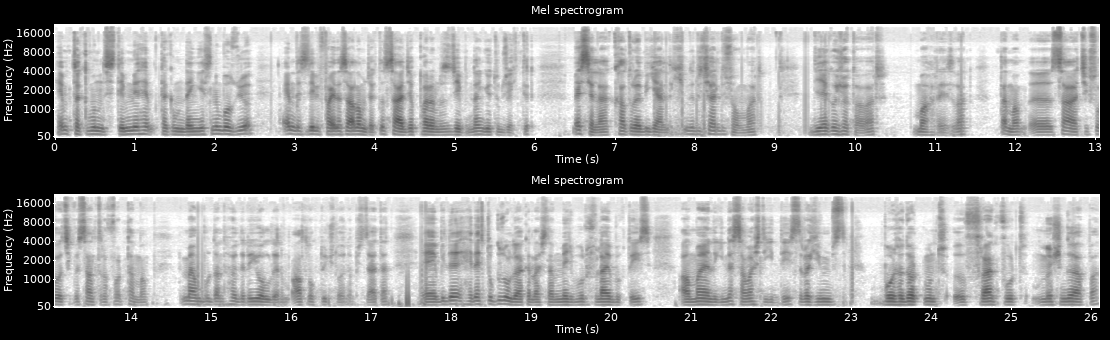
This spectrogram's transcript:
Hem takımın sistemini hem takımın dengesini bozuyor. Hem de size bir fayda sağlamayacaktır. Sadece paranızı cebinden götürecektir. Mesela kadroya bir geldik. Şimdi Richarlison var. Diego Jota var. Mahrez var. Tamam. E, sağ açık, sol açık ve santrafor tamam. Hemen buradan Höder'i yolluyorum. 6.3 ile oynamış zaten. E, bir de hedef 9 oluyor arkadaşlar. Mecbur Freiburg'dayız. Almanya Ligi'nde, Savaş Ligi'ndeyiz. Rakibimiz Borussia Dortmund, e, Frankfurt, Mönchengladbach.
